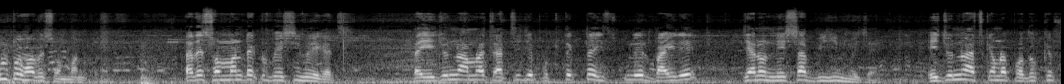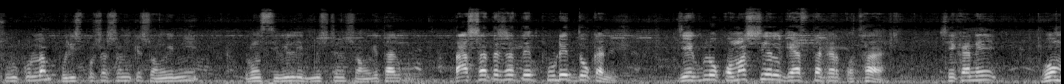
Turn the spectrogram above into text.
উল্টোভাবে সম্মান করে। তাদের সম্মানটা একটু বেশি হয়ে গেছে। তাই এই জন্য আমরা চাচ্ছি যে প্রত্যেকটা স্কুলের বাইরে যেন নেশাবিহীন হয়ে যায়। এই জন্য আজকে আমরা পদক্ষেপ শুরু করলাম, পুলিশ প্রশাসনকে সঙ্গে নিয়ে এবং সিভিল অ্যাডমিনিস্ট্রেশন সঙ্গে থাকব। তার সাথে সাথে ফুডের দোকানে, যেগুলো কমার্শিয়াল গ্যাস থাকার কথা, সেখানে হোম,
